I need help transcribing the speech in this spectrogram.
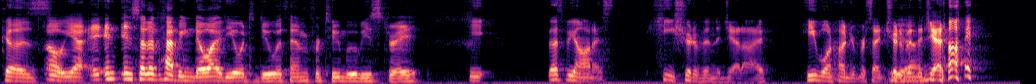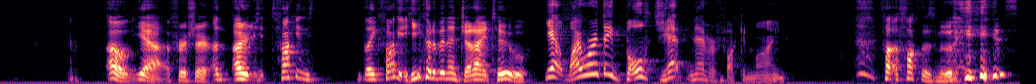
Cause Oh yeah. In- instead of having no idea what to do with him for two movies straight. he let's be honest, he should have been the Jedi. He 100% should have Yeah. been the Jedi. Oh yeah, for sure. Uh, uh, fucking like fuck it. He could have been a Jedi too. yeah, why weren't they both Jet? Never fucking mind. F- fuck those movies.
